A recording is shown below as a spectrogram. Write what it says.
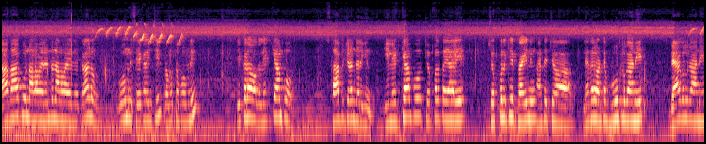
దాదాపు నలభై రెండు నలభై ఐదు ఎకరాలు భూమిని సేకరించి ప్రభుత్వ భూమిని ఇక్కడ ఒక లెట్ క్యాంపు స్థాపించడం జరిగింది. ఈ లెట్ క్యాంపు చెప్పుల తయారీ చెప్పులకి ట్రైనింగ్ అంటే లెదర్ అంటే బూట్లు కానీ బ్యాగులు కానీ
